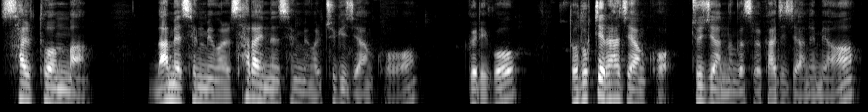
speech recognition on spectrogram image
살토원망, 남의 생명을, 살아있는 생명을 죽이지 않고 그리고 도둑질 하지 않고 주지 않는 것을 가지지 않으며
